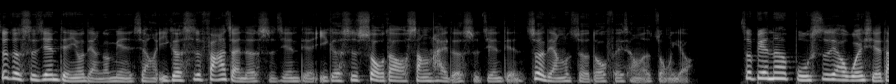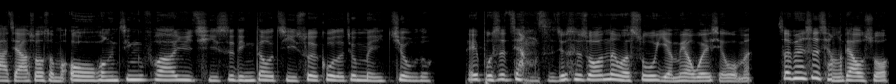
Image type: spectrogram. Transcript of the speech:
这个时间点有两个面向，一个是发展的时间点，一个是受到伤害的时间点，这两者都非常的重要。这边呢不是要威胁大家说什么哦，黄金发育期是零到几岁过了就没救了，诶，不是这样子，就是说那本书也没有威胁我们。这边是强调说，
